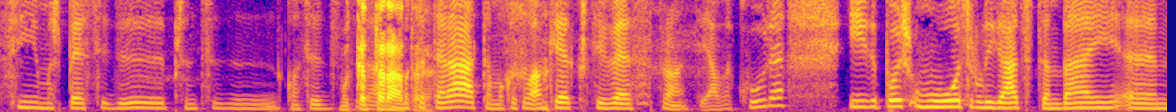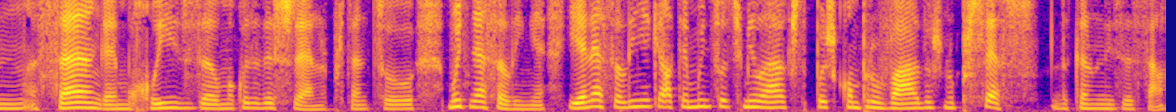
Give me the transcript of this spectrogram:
Sim, uma espécie de. Portanto, de uma catarata. Uma catarata, uma coisa qualquer que estivesse. Pronto, e ela cura. E depois um outro ligado também um, a sangue, a hemorroísa, uma coisa desse género. Portanto, muito nessa linha. E é nessa linha que ela tem muitos outros milagres depois comprovados no processo de canonização.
